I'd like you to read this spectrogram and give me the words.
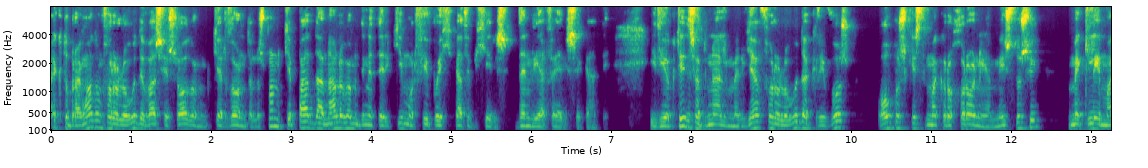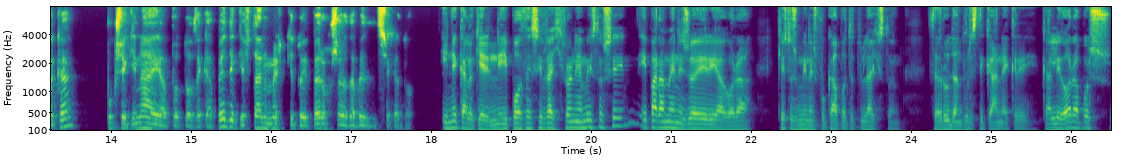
εκ των πραγμάτων φορολογούνται βάσει εσόδων, κερδών τέλος πάντων και πάντα ανάλογα με την εταιρική μορφή που έχει κάθε επιχείρηση. Δεν διαφέρει σε κάτι. Οι ιδιοκτήτε από την άλλη μεριά φορολογούνται ακριβώς όπως και στη μακροχρόνια μίσθωση, με κλίμακα που ξεκινάει από το 15% και φτάνει μέχρι και το υπέροχο 45%. Είναι καλοκαιρινή υπόθεση η βραχυχρόνια μίσθωση ή παραμένει ζωηρή αγορά και στους μήνες που κάποτε τουλάχιστον θεωρούνταν τουριστικά νεκροί; Καλή ώρα όπως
